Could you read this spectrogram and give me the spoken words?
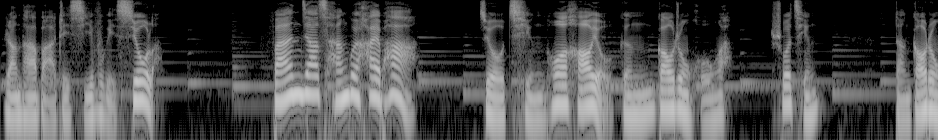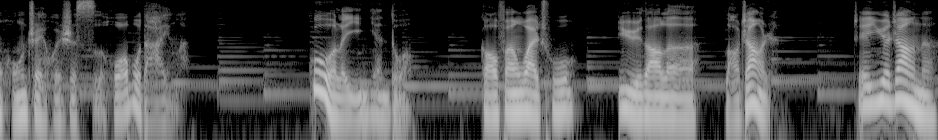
让他把这媳妇给休了。樊家惭愧害怕，就请托好友跟高仲红啊说情，但高仲红这回是死活不答应了。过了一年多，高帆外出遇到了老丈人，这岳丈呢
